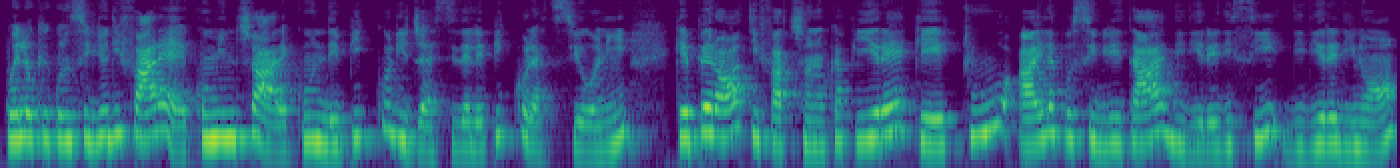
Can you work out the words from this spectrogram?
quello che consiglio di fare è cominciare con dei piccoli gesti, delle piccole azioni che però ti facciano capire che tu hai la possibilità di dire di sì, di dire di no,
